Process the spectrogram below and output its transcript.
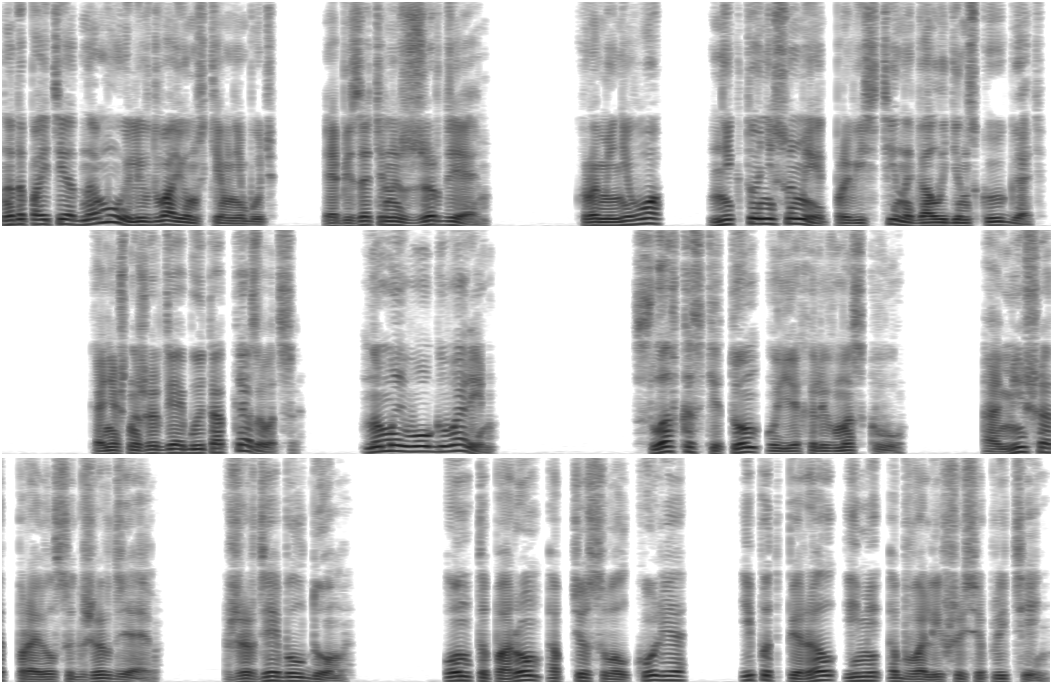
надо пойти одному или вдвоем с кем-нибудь, и обязательно с жердяем. Кроме него, никто не сумеет провести на Галыгинскую гать. Конечно, жердяй будет отказываться, но мы его уговорим. Славка с Китом уехали в Москву, а Миша отправился к Жердяю. Жердяй был дома. Он топором обтесывал колья и подпирал ими обвалившийся плетень.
